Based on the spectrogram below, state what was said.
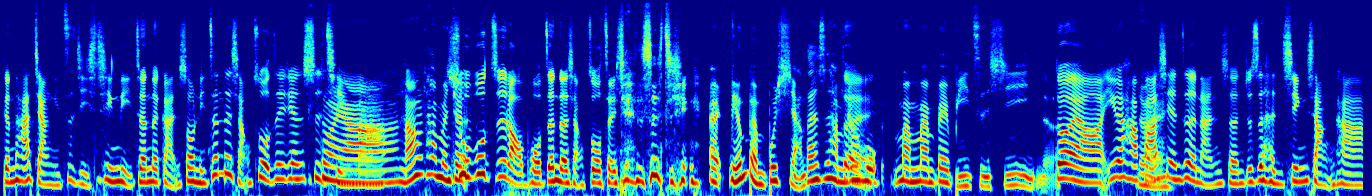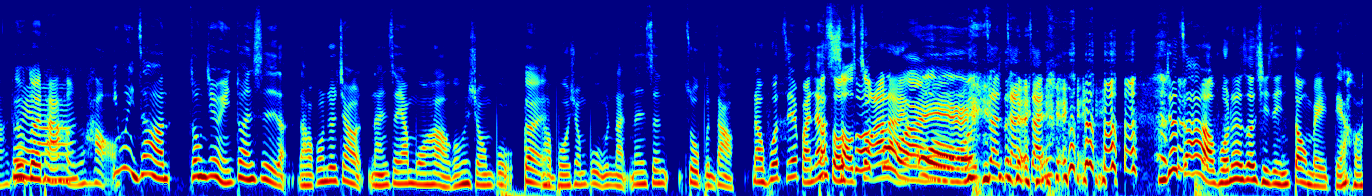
跟他讲你自己心里真的感受，你真的想做这件事情吗？啊、然后他们就殊不知老婆真的想做这件事情，哎，原本不想，但是他们就慢慢被彼此吸引了。对啊，因为他发现这个男生就是很欣赏他，对就对他很好。因为你知道，中间有一段是老公就叫男生要摸他老公胸部，对，老婆胸部，男男生做不到，老婆直接把人家手手抓来，哇，赞赞赞！你就知道他老婆那个时候其实已经冻没掉了。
